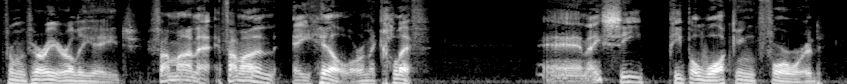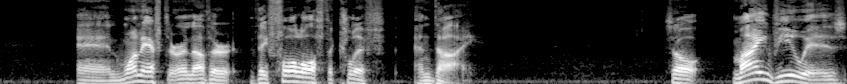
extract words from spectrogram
from a very early age. If I'm on a, if I'm on a hill or on a cliff, and I see people walking forward, and one after another they fall off the cliff and die. So my view is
